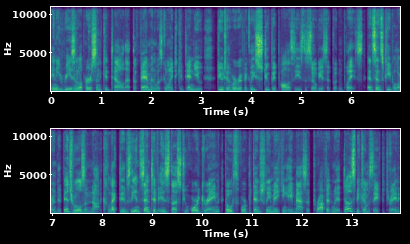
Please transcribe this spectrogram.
Any reasonable person could tell that the famine was going to continue due to horrifically stupid policies the Soviets had put in place. And since people are individuals and not collectives, the incentive is thus to hoard grain, both for potentially making a massive profit when it does become safe to trade,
